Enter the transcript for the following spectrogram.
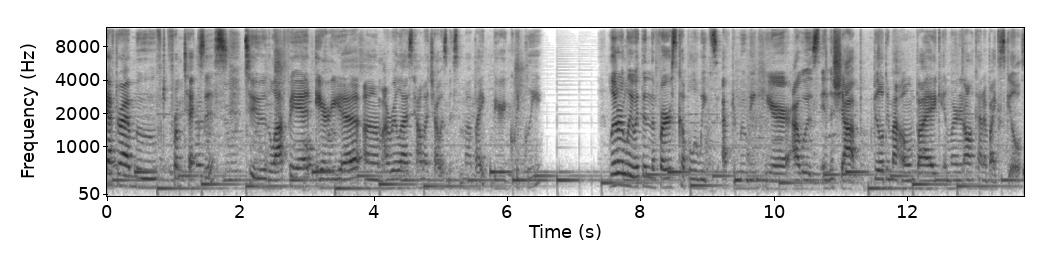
after I moved from Texas to the Lafayette area, um, I realized how much I was missing my bike very quickly. Literally within the first couple of weeks after moving here, I was in the shop building my own bike and learning all kind of bike skills.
